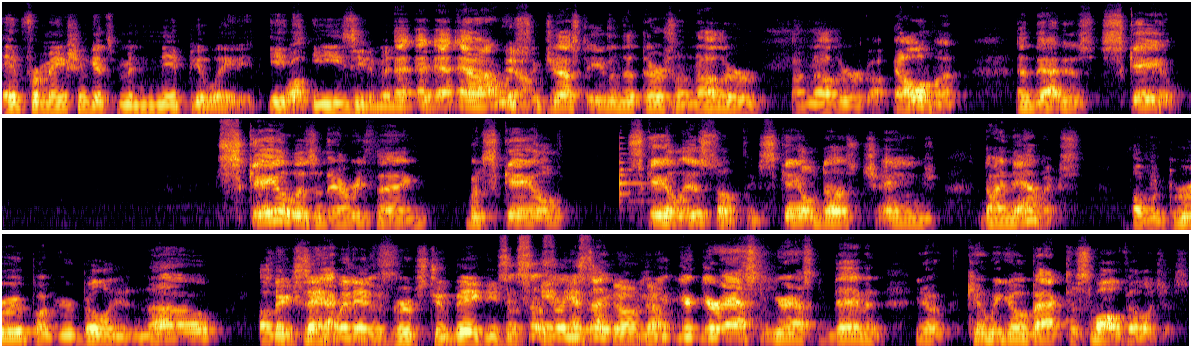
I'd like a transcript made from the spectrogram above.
information gets manipulated. It's Well, easy to manipulate. and, and I would Yeah. suggest even that there's another another uh, element, and that is scale. Scale isn't everything, but scale scale is something. Scale does change dynamics of a group, of your ability to know. Of so you're saying when the group's too big, you So, just so, can't so you're handle it. saying No, no. You're, you're asking you're asking David, you know, can we go back to small villages?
